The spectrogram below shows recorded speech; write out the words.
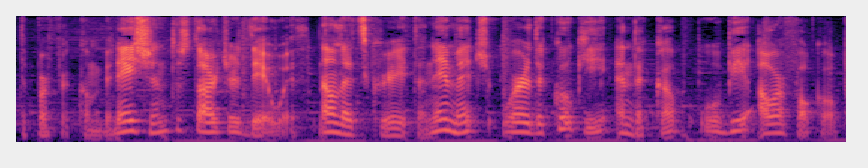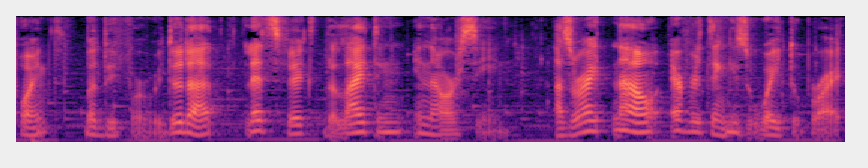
the perfect combination to start your day with. Now let's create an image where the cookie and the cup will be our focal point. But before we do that, let's fix the lighting in our scene. As right now, everything is way too bright.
